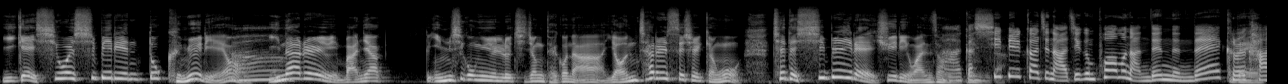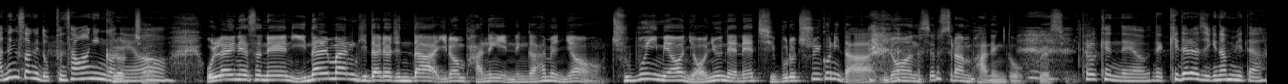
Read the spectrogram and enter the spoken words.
이게 10월 10일인 또 금요일이에요. 아. 이날을 만약 임시공휴일로 지정되거나 연차를 쓰실 경우 최대 10일의 휴일이 완성됩니다. 아, 그러니까 10일까지는 아직은 포함은 안 됐는데 그럴 네. 가능성이 높은 상황인 거네요. 그렇죠. 온라인에서는 이날만 기다려진다 이런 반응이 있는가 하면요. 주부이면 연휴 내내 집으로 출근이다 이런 씁쓸한 반응도 보였습니다. 그렇겠네요. 근데 기다려지긴 합니다.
